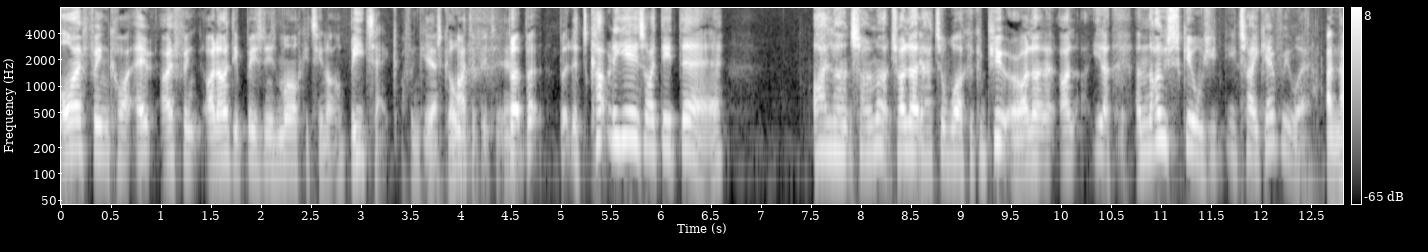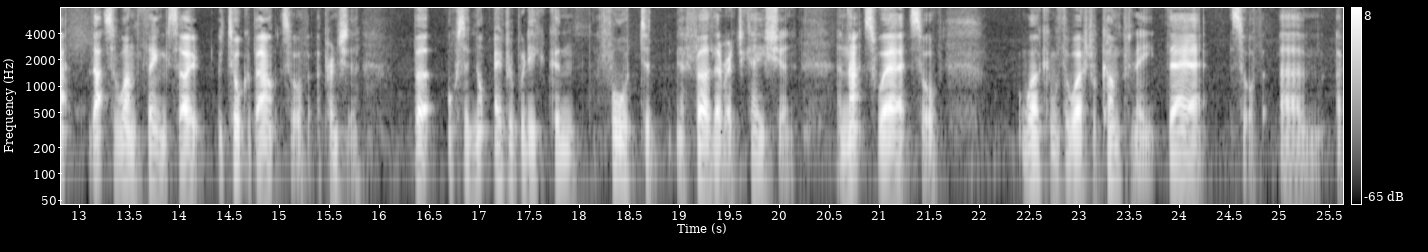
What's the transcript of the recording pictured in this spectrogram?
I think I, I think and I did business marketing like BTEC, I think it Yeah, was called. I did BTEC, yeah. But but but the couple of years I did there, I learned so much. I learned how to work a computer. I learned, I, you know, and those skills you, you take everywhere. and that that's the one thing. So we talk about sort of apprenticeship, but also not everybody can afford to you know, further education, and that's where sort of working with the virtual company, their sort of um, a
